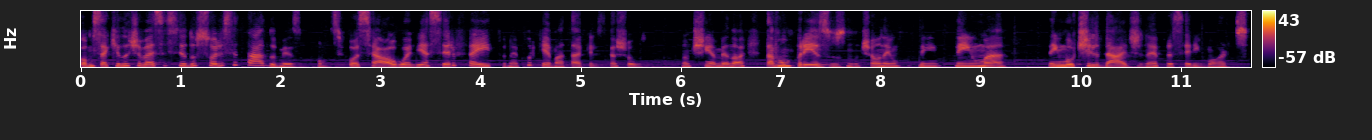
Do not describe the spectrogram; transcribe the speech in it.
Como se aquilo tivesse sido solicitado mesmo, como se fosse algo ali a ser feito, né? Por que matar aqueles cachorros? Não tinha menor, estavam presos, não tinham nenhum, nem, nenhuma nenhuma utilidade, né, para serem mortos.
